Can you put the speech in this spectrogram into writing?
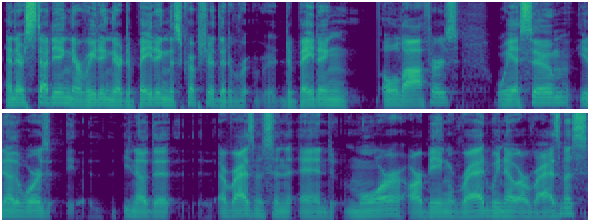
And they're studying, they're reading, they're debating the scripture, they're re- debating old authors. We assume, you know, the words, you know, the Erasmus and, and More are being read. We know Erasmus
